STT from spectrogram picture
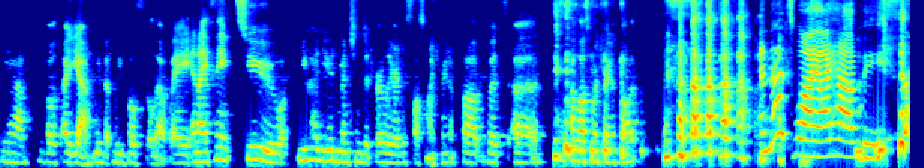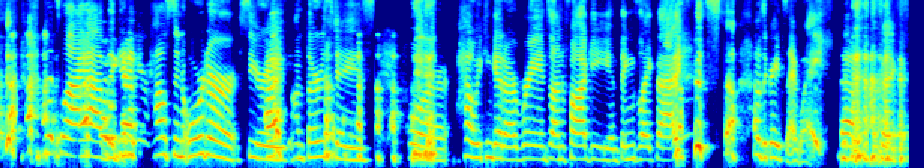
Yeah. Both. Uh, yeah. We, we both feel that way. And I think too, you had, you had mentioned it earlier. I just lost my train of thought, but uh, I lost my train of thought. and that's why I have the that's why I have the getting your house in order series on Thursdays for how we can get our brains unfoggy and things like that. so that was a great segue. Yeah,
